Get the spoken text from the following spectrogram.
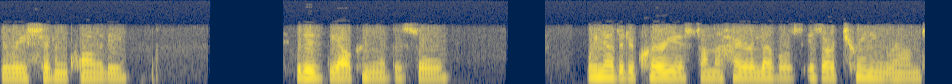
the race seven quality. It is the alchemy of the soul. We know that Aquarius on the higher levels is our training ground,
